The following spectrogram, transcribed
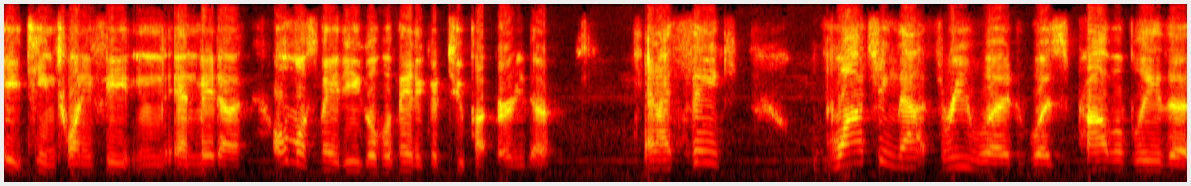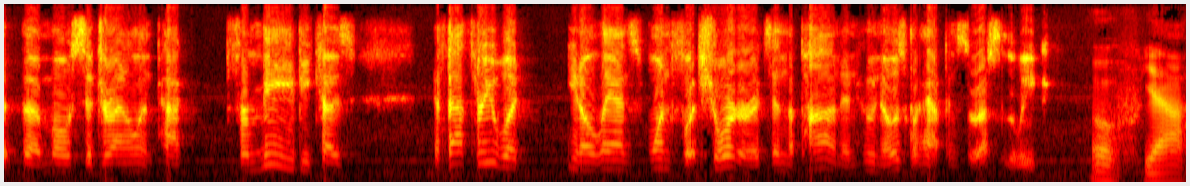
18, 20 feet, and, and made a almost made eagle, but made a good two putt birdie there. And I think watching that three wood was probably the, the most adrenaline packed for me because if that three wood you know, lands one foot shorter, it's in the pond, and who knows what happens the rest of the week. Oh yeah,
